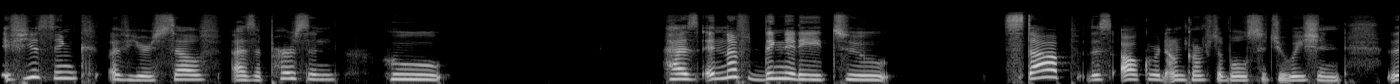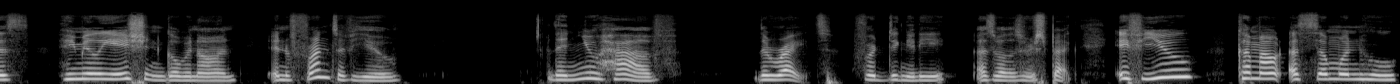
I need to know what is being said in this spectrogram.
if you think of yourself as a person who has enough dignity to stop this awkward, uncomfortable situation, this humiliation going on in front of you, then you have the right for dignity as well as respect. If you come out as someone who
